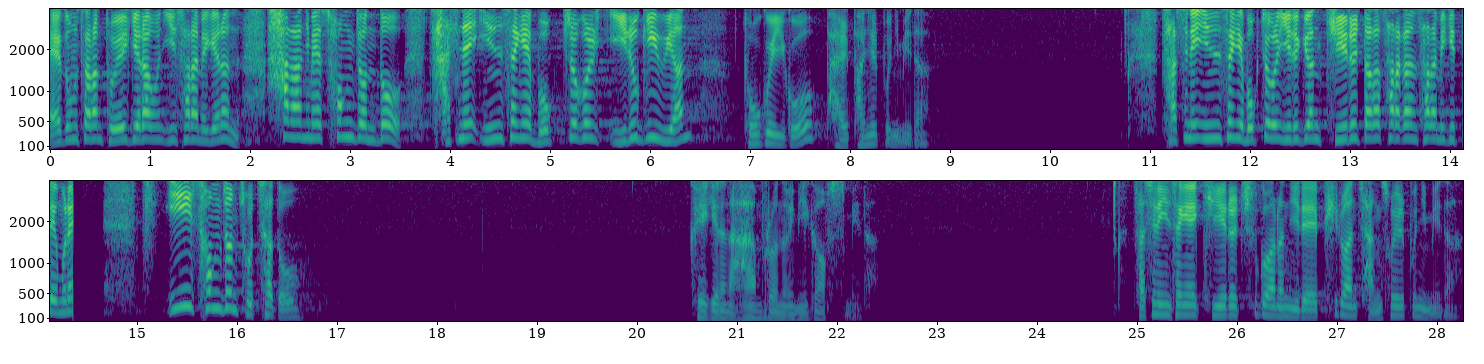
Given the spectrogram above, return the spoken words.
에돔 사람 도에게라운 이 사람에게는 하나님의 성전도 자신의 인생의 목적을 이루기 위한 도구이고 발판일 뿐입니다. 자신의 인생의 목적을 이루기 위한 기회를 따라 살아가는 사람이기 때문에 이 성전조차도 그에게는 아무런 의미가 없습니다. 자신의 인생의 기회를 추구하는 일에 필요한 장소일 뿐입니다.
